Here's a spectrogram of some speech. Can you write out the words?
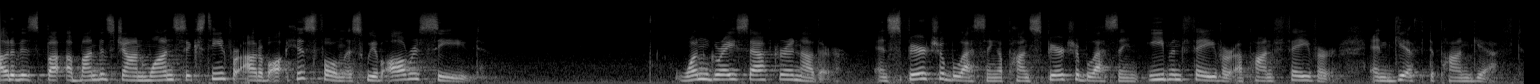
Out of his abundance, John 1 16, for out of all, his fullness we have all received one grace after another, and spiritual blessing upon spiritual blessing, even favor upon favor, and gift upon gift.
